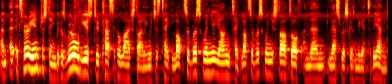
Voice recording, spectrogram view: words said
And uh, it's very interesting because we're all used to classical lifestyling, which is take lots of risk when you're young, take lots of risk when you start off, and then less risk as you get to the end.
